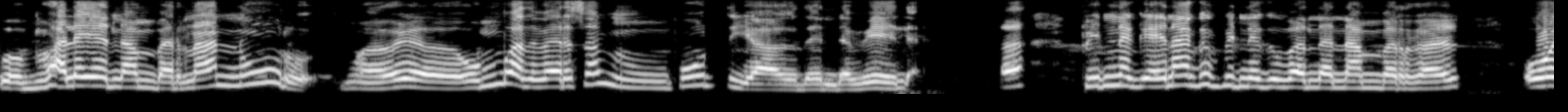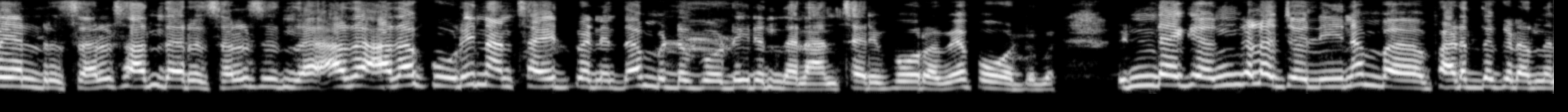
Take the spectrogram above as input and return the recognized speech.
பழைய நம்பர்னா நூறு. ஒன்பது வருஷம் பூர்த்தி ஆகுது இந்த வேலை. ஆ? பின்னுக்கு எனக்கு பின்னுக்கு வந்த நம்பர்கள் ஓஎல் ரிசல்ட்ஸ் அந்த ரிசல்ட்ஸ் இந்த அதை அதை கூடி நான் சைட் பண்ணி தான் விட்டு போட்டு இருந்தேன் நான். சரி போகிறவே போட்டு இன்றைக்கு எங்களை சொல்லினா நம்ம படுத்து கிடந்த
